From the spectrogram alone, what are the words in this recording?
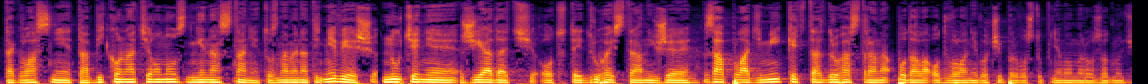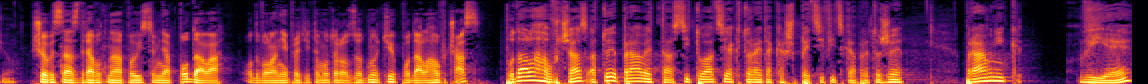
tak vlastne tá vykonateľnosť nenastane. To znamená, ty nevieš nútene žiadať od tej druhej strany, že zaplať mi, keď tá druhá strana podala odvolanie voči prvostupňovému rozhodnutiu. Všeobecná zdravotná poisťovňa podala odvolanie proti tomuto rozhodnutiu, podala ho včas? Podala ho včas a to je práve tá situácia, ktorá je taká špecifická, pretože právnik vie,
